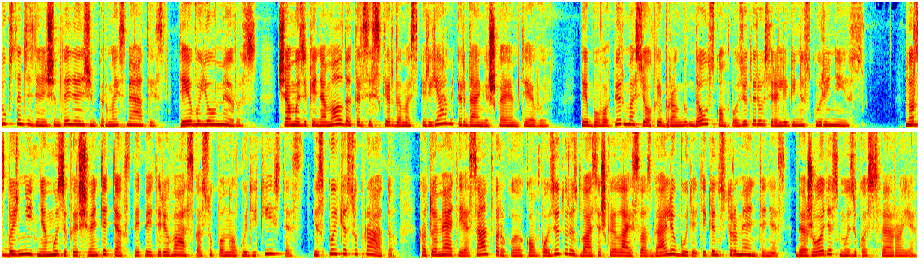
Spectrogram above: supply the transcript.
1991 metais, tėvui jau mirus. Šią muzikinę maldą tarsi skirdamas ir jam, ir dangiškajam tėvui. Tai buvo pirmas jo kaip brandaus kompozitoriaus religinis kūrinys. Nors bažnytinė muzika ir šventi tekstai Peterį Vaską supo nuo kūdikystės, jis puikiai suprato, kad tuo metėje santvarkoje kompozitorius dvasiškai laisvas gali būti tik instrumentinės, be žodės muzikos sferoje.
